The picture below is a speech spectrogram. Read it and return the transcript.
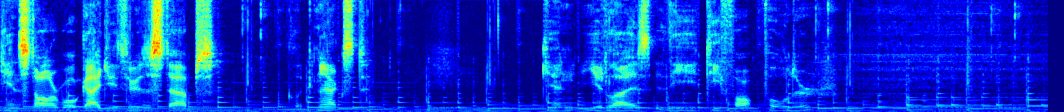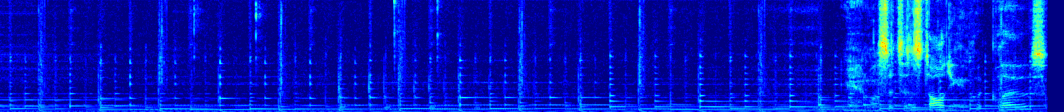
The installer will guide you through the steps. Click Next. You can utilize the default folder Once it's installed, you can click close.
